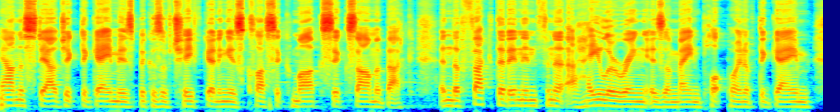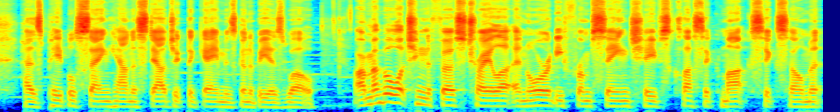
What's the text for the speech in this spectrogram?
how nostalgic the game is because of Chief getting his classic Mark 6 armor back, and the fact that in Infinite a Halo ring is a main plot point of the game has people saying how nostalgic the game is going to be as well. I remember watching the first trailer and already from seeing Chief's classic Mark 6 helmet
